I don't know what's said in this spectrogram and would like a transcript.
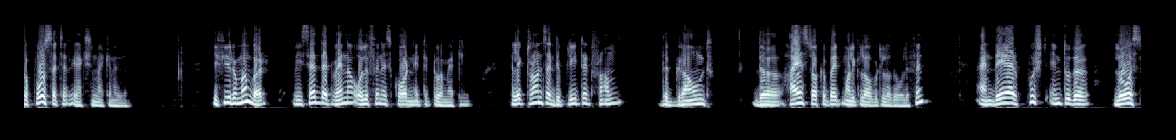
propose such a reaction mechanism? If you remember, we said that when a olefin is coordinated to a metal, electrons are depleted from the ground, the highest occupied molecular orbital of the olefin and they are pushed into the lowest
